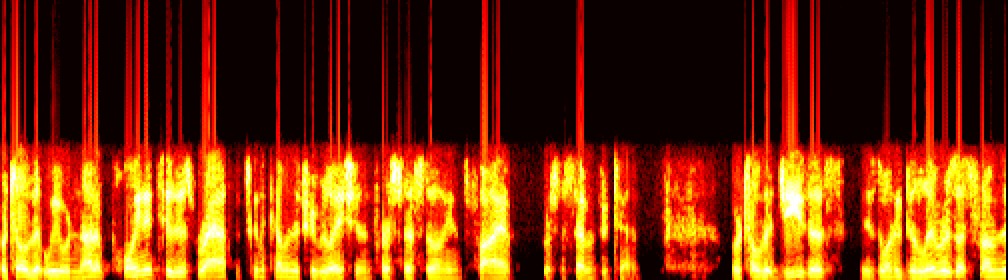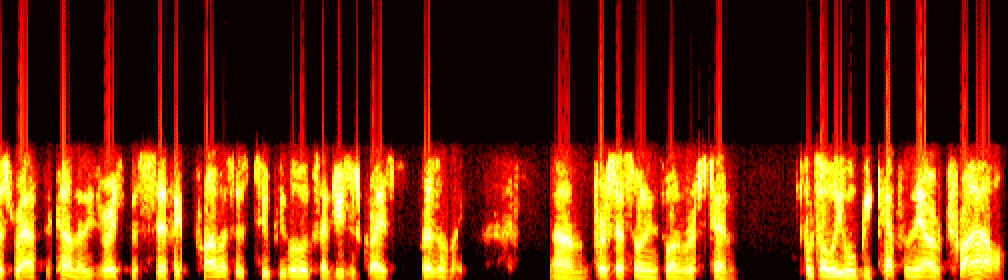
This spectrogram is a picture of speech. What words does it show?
We're told that we were not appointed to this wrath that's going to come in the tribulation in 1 Thessalonians 5, verses 7 through 10. We're told that Jesus is the one who delivers us from this wrath to come. Now, these very specific promises to people who accept Jesus Christ presently. Um, 1 Thessalonians 1, verse 10. We're told we will be kept from the hour of trial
